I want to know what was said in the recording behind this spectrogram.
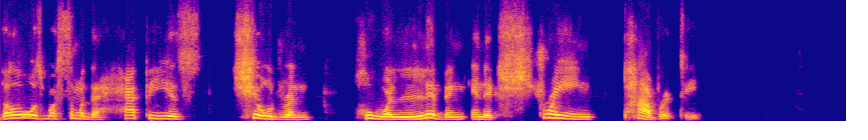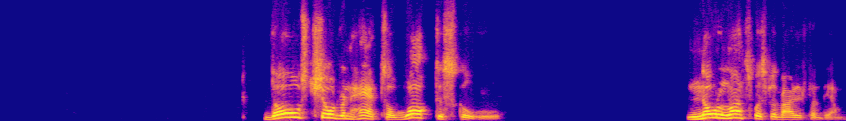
Those were some of the happiest children who were living in extreme poverty. Those children had to walk to school. No lunch was provided for them.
